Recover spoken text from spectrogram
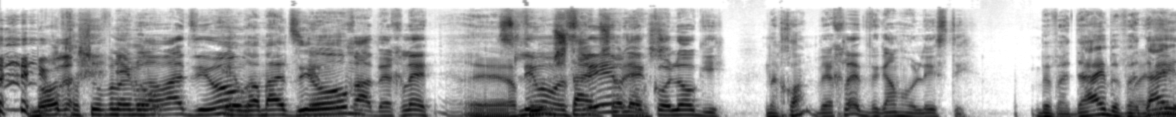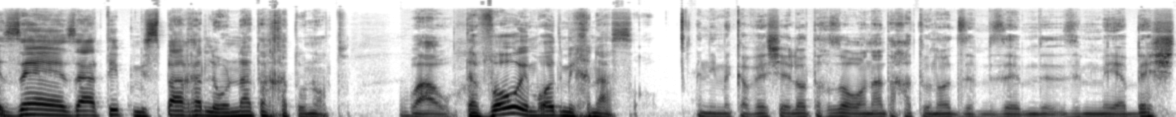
מאוד חשוב לנו. עם רמת זיהום. עם רמת זיהום. נמוכה, בהחלט. אה, סלים שלוש. אקולוגי. נכון, בהחלט, וגם הוליסטי. בוודאי, בוודאי, זה הטיפ מספר אחת לעונת החתונות. וואו. תבואו עם עוד מכנס. אני מקווה שלא תחזור עונת החתונות, זה, זה, זה מייבש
